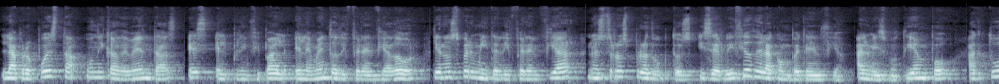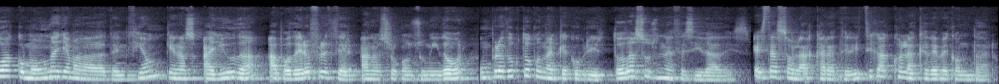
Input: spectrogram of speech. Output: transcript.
La propuesta única de ventas es el principal elemento diferenciador que nos permite diferenciar nuestros productos y servicios de la competencia. Al mismo tiempo, actúa como una llamada de atención que nos ayuda a poder ofrecer a nuestro consumidor un producto con el que cubrir todas sus necesidades. Estas son las características con las que debe contar.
